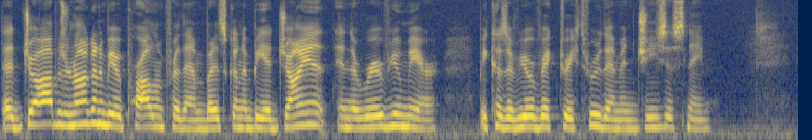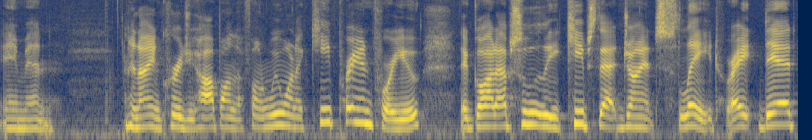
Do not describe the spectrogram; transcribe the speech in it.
That jobs are not going to be a problem for them, but it's going to be a giant in the rearview mirror because of your victory through them in Jesus' name. Amen. And I encourage you, hop on the phone. We want to keep praying for you that God absolutely keeps that giant slayed, right? Dead,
